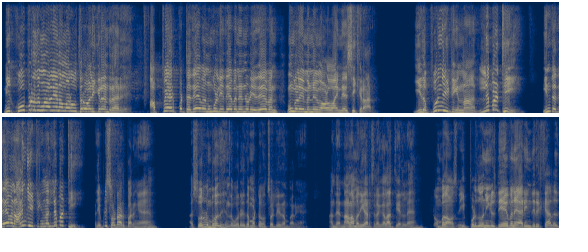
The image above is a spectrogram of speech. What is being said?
நீ கூப்பிடுறதுக்கு முன்னாலே நான் மறு உத்தரவு அளிக்கிறேன்றாரு. அப்பேற்பட்ட தேவன் உங்களுடைய தேவன் என்னுடைய தேவன் உங்களையும் என்னையும் அவ்வளவாய் நேசிக்கிறார். இதை புரிஞ்சுக்கிட்டீங்கன்னா லிபர்ட்டி இந்த தேவனை அறிஞ்சுக்கிட்டீங்கன்னா லிபர்ட்டி அது எப்படி சொல்றாரு பாருங்க. அது சொல்லும்போது இந்த ஒரு இதை மட்டும் சொல்லிடுறேன் பாருங்க. அந்த நாலாம் அதிகாரத்தில் கலாத்தியரில் ஒன்பதாம் வசனம் இப்பொழுதோ நீங்கள் தேவனை அறிந்திருக்க அல்லது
